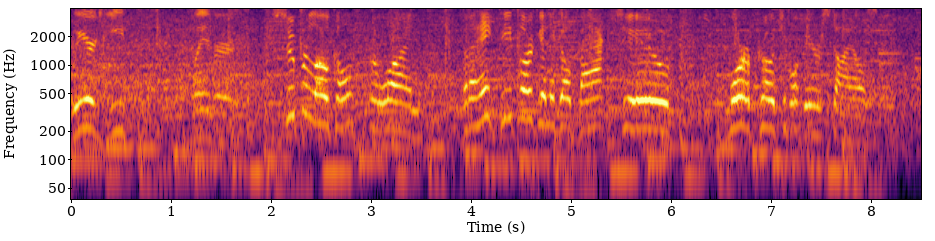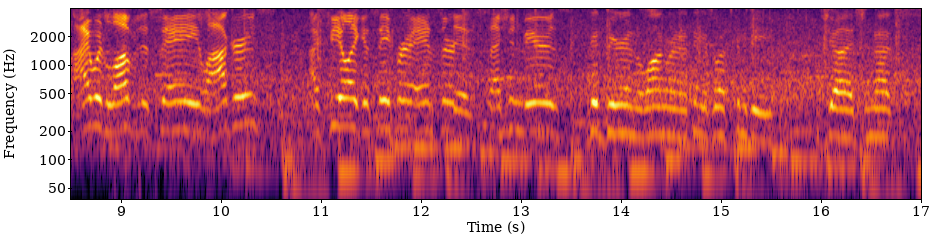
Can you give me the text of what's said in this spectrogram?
Weird yeast flavors. Super local, for one, but I think people are gonna go back to more approachable beer styles. I would love to say lagers, I feel like a safer answer is session beers. Good beer in the long run, I think, is what's going to be judged, and that's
